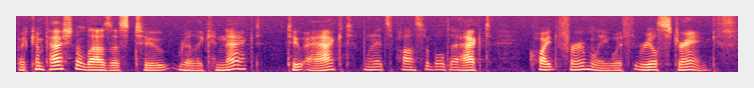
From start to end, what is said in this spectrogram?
But compassion allows us to really connect, to act when it's possible, to act quite firmly with real strength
